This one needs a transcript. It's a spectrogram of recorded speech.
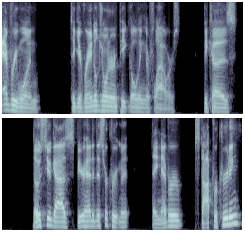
everyone to give Randall Joyner and Pete Golding their flowers because those two guys spearheaded this recruitment. They never stopped recruiting.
